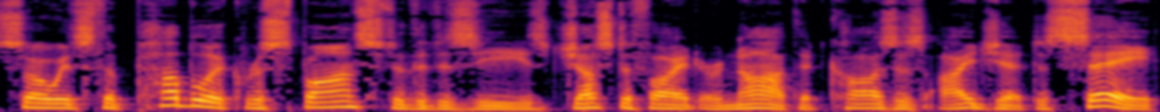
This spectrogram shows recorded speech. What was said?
So it's the public response to the disease, justified or not, that causes iJet to say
